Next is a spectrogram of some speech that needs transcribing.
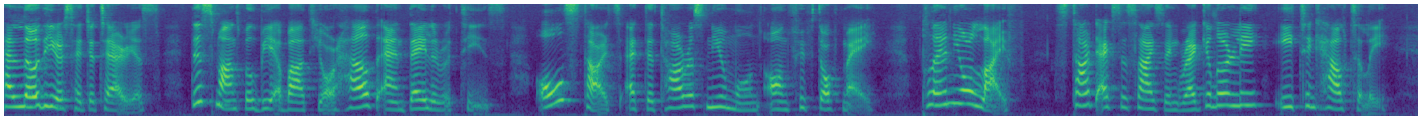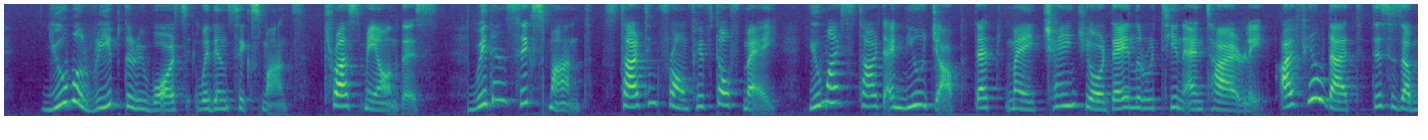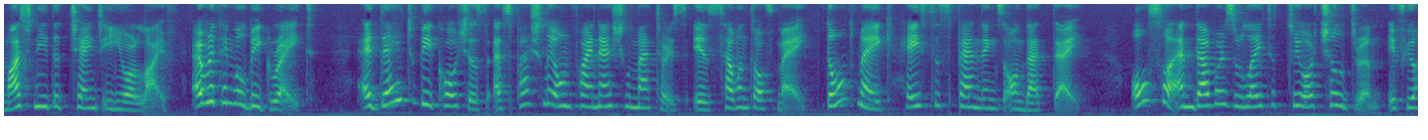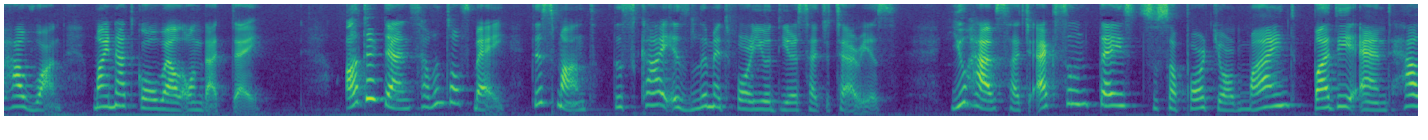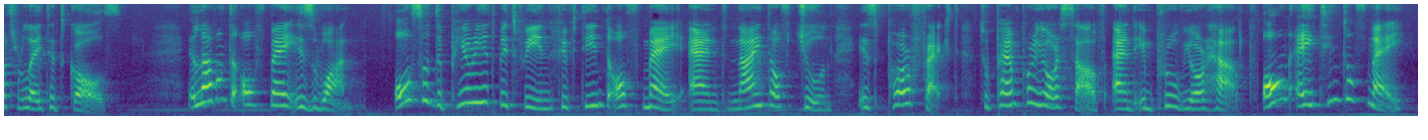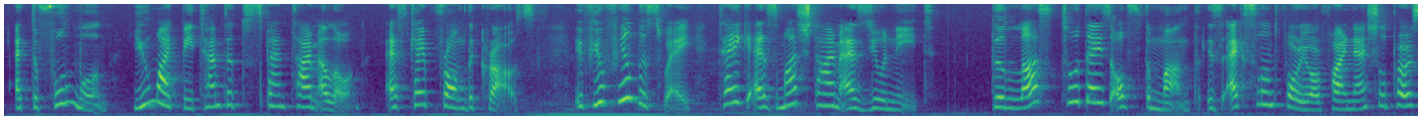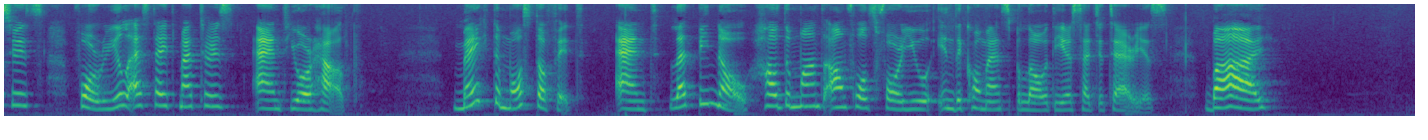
Hello dear Sagittarius. This month will be about your health and daily routines. All starts at the Taurus new moon on 5th of May. Plan your life. Start exercising regularly, eating healthily. You will reap the rewards within 6 months. Trust me on this. Within 6 months, starting from 5th of May, you might start a new job that may change your daily routine entirely. I feel that this is a much needed change in your life. Everything will be great. A day to be cautious, especially on financial matters, is 7th of May. Don't make hasty spendings on that day. Also, endeavors related to your children, if you have one, might not go well on that day. Other than 7th of May, this month, the sky is limit for you, dear Sagittarius. You have such excellent taste to support your mind, body and health related goals. 11th of May is one. Also the period between 15th of May and 9th of June is perfect to pamper yourself and improve your health. On 18th of May, at the full moon, you might be tempted to spend time alone, escape from the crowds. If you feel this way, take as much time as you need. The last two days of the month is excellent for your financial pursuits, for real estate matters and your health. Make the most of it and let me know how the month unfolds for you in the comments below, dear Sagittarius. Bye!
